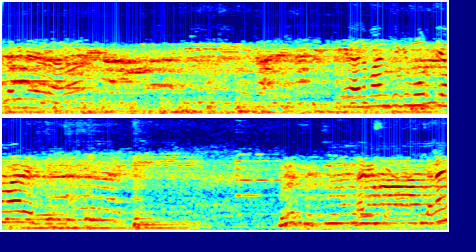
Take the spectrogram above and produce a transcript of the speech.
अलग आ रहा ये हनुमान जी की मूर्ति हमारे चलें।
